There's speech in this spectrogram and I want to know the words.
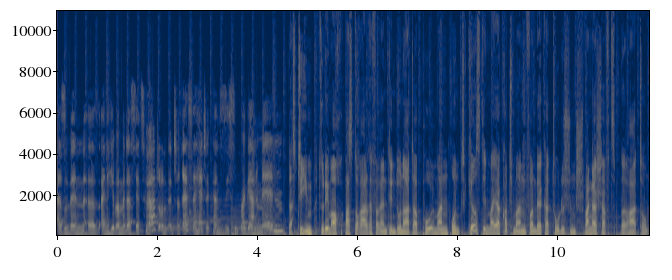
Also wenn äh, eine Hebamme das jetzt hört und Interesse hätte, kann sie sich super gerne melden. Das Team, zu dem auch Pastoralreferentin Donata Pohlmann und Kirstin Meyer-Kottmann von der katholischen Schwangerschaftsberatung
